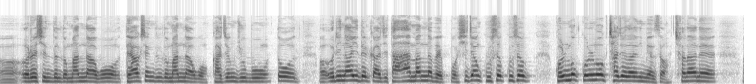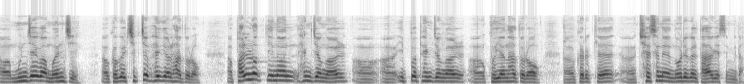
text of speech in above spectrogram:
어, 어르신들도 만나고 대학생들도 만나고 가정주부 또 어, 어린아이들까지 다 만나 뵙고 시장 구석구석 골목골목 찾아다니면서 천안의 어, 문제가 뭔지 어, 그걸 직접 해결하도록 어, 발로 뛰는 행정을 입법 행정을 어, 구현하도록 어, 그렇게 어, 최선의 노력을 다하겠습니다.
